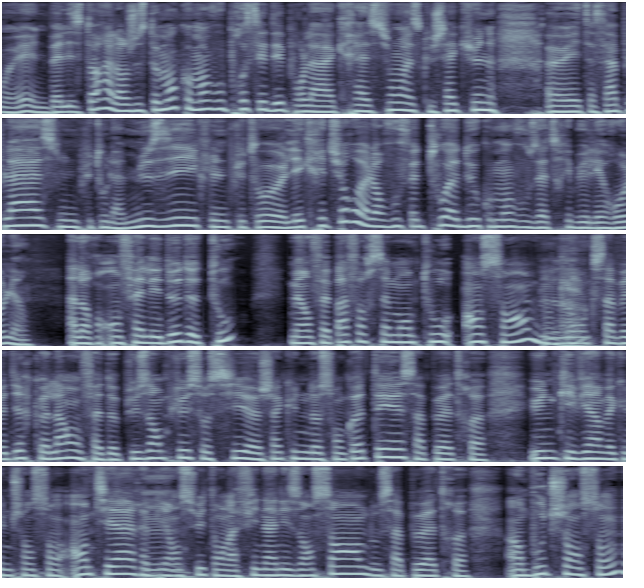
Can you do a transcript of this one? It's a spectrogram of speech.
Ouais, une belle histoire. Alors justement, comment vous procédez pour la création? Est-ce que chacune euh, est à sa place? L'une plutôt la musique, l'une plutôt euh, l'écriture? Ou alors vous faites tout à deux? Comment vous attribuez les rôles? Alors, on fait les deux de tout, mais on fait pas forcément tout ensemble. Donc, ça veut dire que là, on fait de plus en plus aussi euh, chacune de son côté. Ça peut être euh, une qui vient avec une chanson entière et puis Mm. ensuite on la finalise ensemble, ou ça peut être euh, un bout de chanson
